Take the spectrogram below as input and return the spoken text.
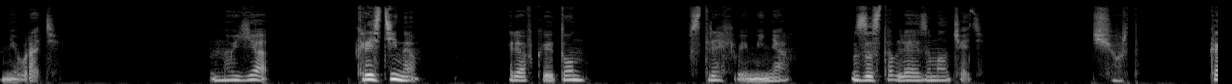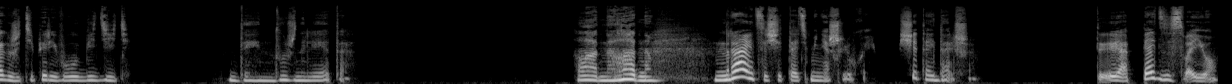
не врать. Но я... Кристина, рявкает он, встряхивая меня, заставляя замолчать. Черт, как же теперь его убедить? Да и нужно ли это? Ладно, ладно. Нравится считать меня шлюхой. Считай дальше. Ты опять за свое.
